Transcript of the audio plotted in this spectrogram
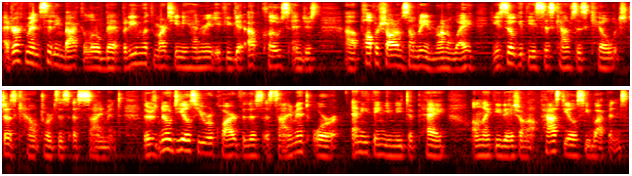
I'd recommend sitting back a little bit, but even with the Martini Henry, if you get up close and just uh, pop a shot on somebody and run away, you can still get the assist counts as kill, which does count towards this assignment. There's no DLC required for this assignment or anything you need to pay, unlike the They Shall Not Pass DLC weapons.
